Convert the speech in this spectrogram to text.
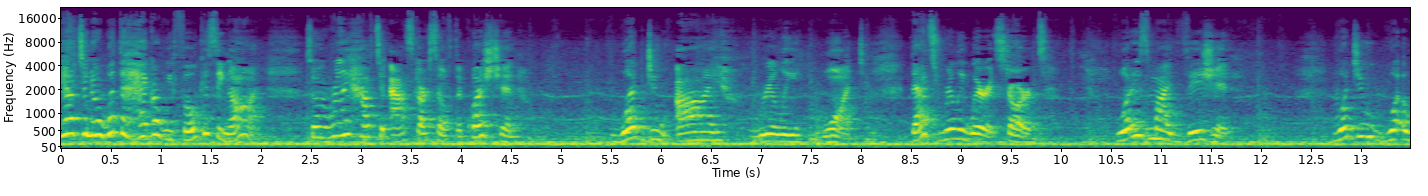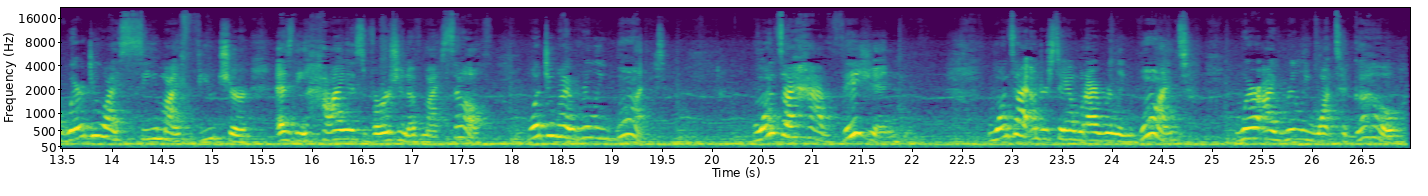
we have to know what the heck are we focusing on? So we really have to ask ourselves the question, what do I really want? That's really where it starts. What is my vision? What do what where do I see my future as the highest version of myself? What do I really want? Once I have vision, once I understand what I really want, where I really want to go,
